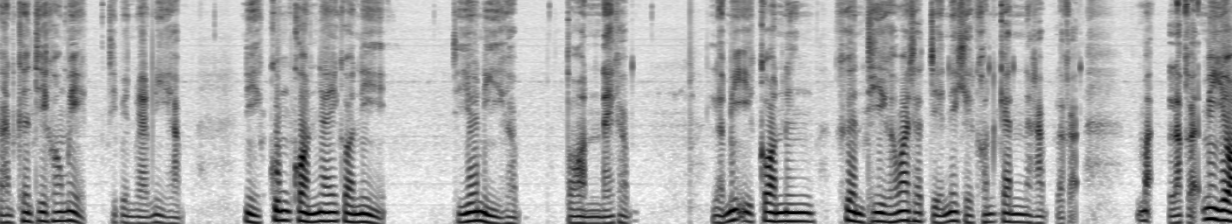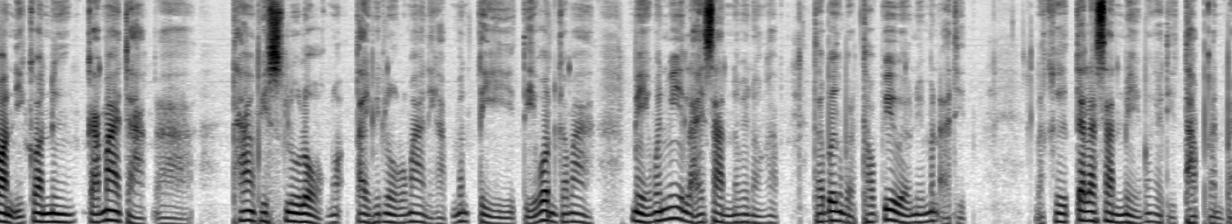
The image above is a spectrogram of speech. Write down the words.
การเคลื่อนที่ของเมฆที่เป็นแบบนี้ครับ นี่กลุ่มก้อนใหญ่ก้อนนี้ที่อยู่นี่ครับ ตอนไหนครับ แล้วมีอีกก้อนหนึ่งเคลื่อนที่เข้ามาชัดเจนในเขตขอนแกนนะครับแล้วก็ แล้วก็มีย้อนอีกก้อนหนึ่งกามาจากอ่าทางพิษณุโลกเนาะใต้พิษณุโลกลงมานี่ครับมันตีตีวนก็มาเมฆมันมีหลายสันนะพี่น้องครับ ถ้าเบิ่งแบบท็อปวิวแบบนี้มันอาทิตย์แล้วคือแต่ละสันเมฆมันก็ที่ทับกันไป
